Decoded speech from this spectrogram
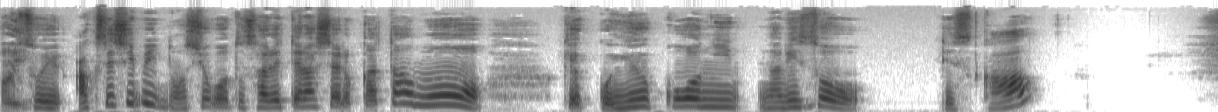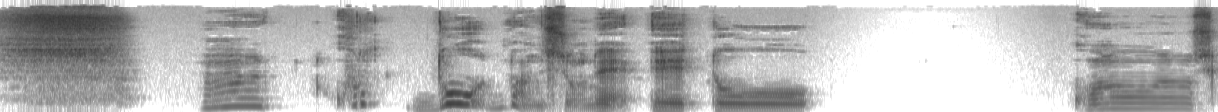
はい。そういうアクセシビリティのお仕事されてらっしゃる方も結構有効になりそうですか？うん、これ、どうなんでしょうね。えっ、と、この仕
